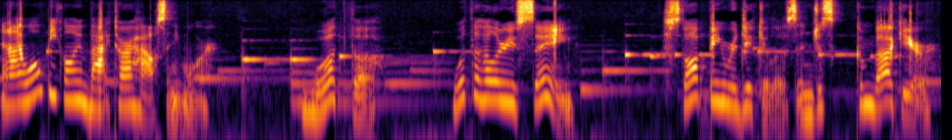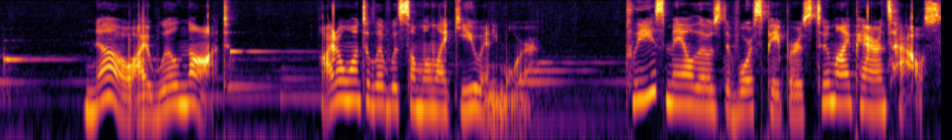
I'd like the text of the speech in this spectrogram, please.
and I won't be going back to our house anymore. What the? What the hell are you saying? Stop being ridiculous and just come back here. No, I will not. I don't want to live with someone like you anymore. Please mail those divorce papers to my parents' house.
